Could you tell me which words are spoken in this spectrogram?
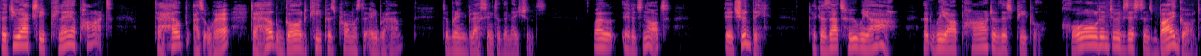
That you actually play a part to help, as it were, to help God keep his promise to Abraham, to bring blessing to the nations. Well, if it's not, it should be, because that's who we are, that we are part of this people called into existence by God,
